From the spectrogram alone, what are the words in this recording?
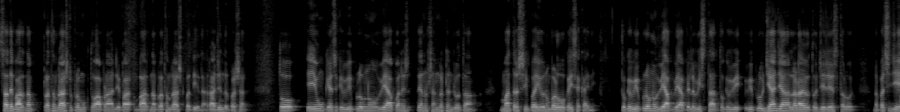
સાથે ભારતના પ્રથમ રાષ્ટ્રપ્રમુખ તો આપણા જે ભારતના પ્રથમ રાષ્ટ્રપતિ હતા, રાજેન્દ્ર પ્રસાદ. તો એ એવું કહે છે કે વિપ્લવનો વ્યાપ અને તેનું સંગઠન જોતા માત્ર સિપાહીઓનો બળવો કહી શકાય નહીં. તો કે વિપ્લવનો વ્યાપ વ્યાપ એટલે વિસ્તાર તો કે વિપ્લવ જ્યાં જ્યાં લડાયો હતો જે જે સ્થળો અને પછી જે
